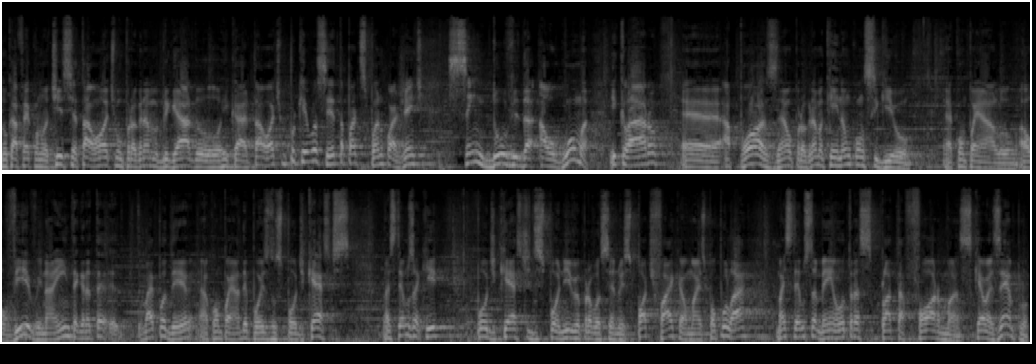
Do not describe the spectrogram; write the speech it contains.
no Café com Notícia. Tá ótimo o programa. Obrigado, Ricardo. Tá ótimo porque você está participando com a gente, sem dúvida alguma. E claro, é, após né, o programa, quem não conseguiu é, acompanhá-lo ao vivo e na íntegra te- vai poder acompanhar depois nos podcasts. Nós temos aqui podcast disponível para você no Spotify, que é o mais popular, mas temos também outras plataformas. Quer um exemplo?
